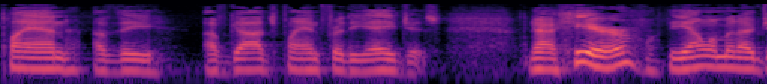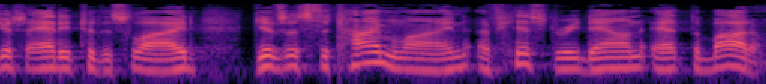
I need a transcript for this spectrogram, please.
plan of the of God's plan for the ages. Now here, the element I've just added to the slide gives us the timeline of history down at the bottom,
